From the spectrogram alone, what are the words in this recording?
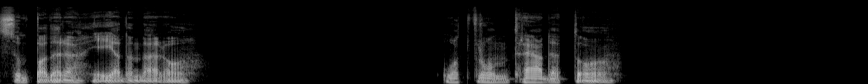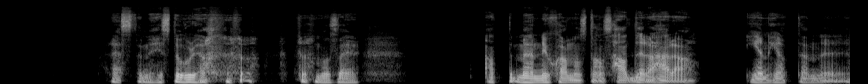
sumpade det i Eden där och åt från trädet och resten är historia, om man säger. Att människan någonstans hade det här eh, enheten eh,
